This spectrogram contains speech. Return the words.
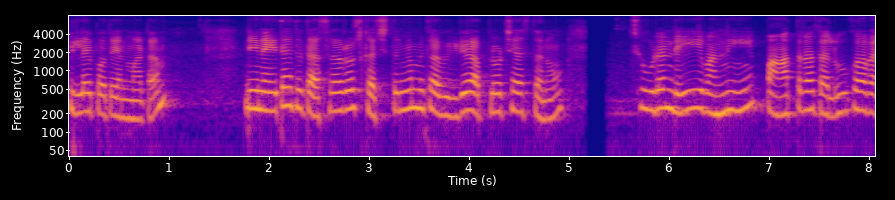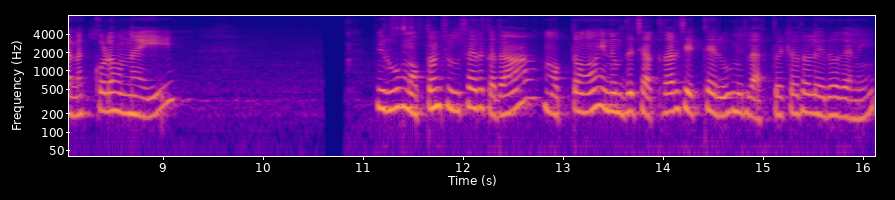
ఫిల్ అయిపోతాయి అన్నమాట నేనైతే అది దసరా రోజు ఖచ్చితంగా మీకు ఆ వీడియో అప్లోడ్ చేస్తాను. చూడండి ఇవన్నీ పాత్ర తలుగా వెనక్కి కూడా ఉన్నాయి. మీరు మొత్తం చూశారు కదా? మొత్తం ఎనిమిది చక్రాలు చెక్కారు. మీరు లెక్క పెట్టారో లేదో కానీ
